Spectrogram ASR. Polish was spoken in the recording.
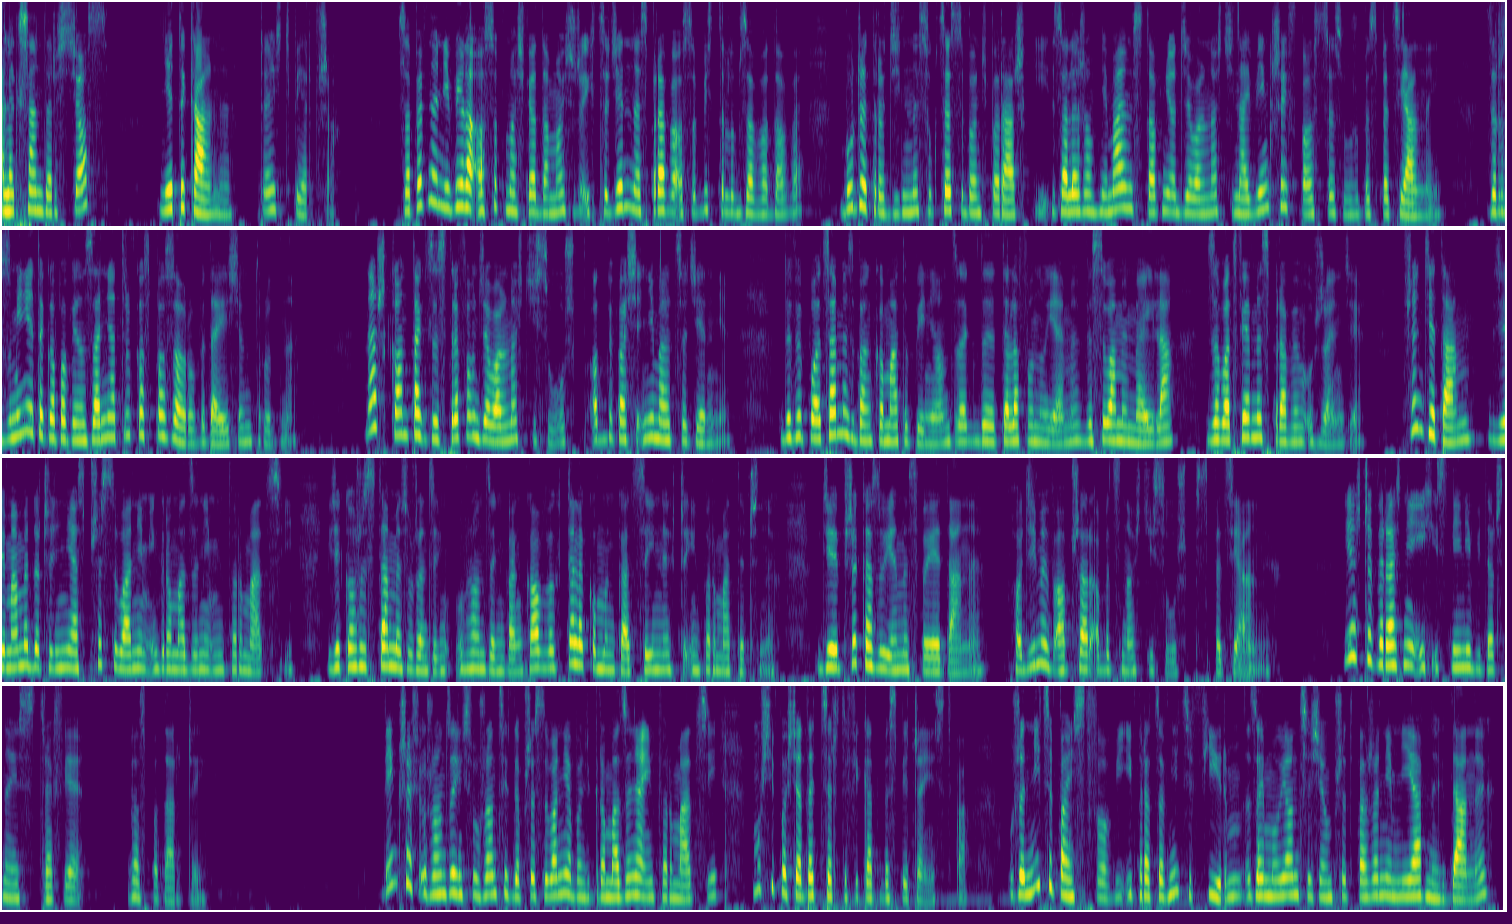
Aleksander Ścios Nietykalny Część pierwsza Zapewne niewiele osób ma świadomość, że ich codzienne sprawy osobiste lub zawodowe, budżet rodzinny, sukcesy bądź porażki zależą w niemałym stopniu od działalności największej w Polsce służby specjalnej. Zrozumienie tego powiązania tylko z pozoru wydaje się trudne. Nasz kontakt ze strefą działalności służb odbywa się niemal codziennie. Gdy wypłacamy z bankomatu pieniądze, gdy telefonujemy, wysyłamy maila, załatwiamy sprawę w urzędzie. Wszędzie tam, gdzie mamy do czynienia z przesyłaniem i gromadzeniem informacji, gdzie korzystamy z urządzeń, urządzeń bankowych, telekomunikacyjnych czy informatycznych, gdzie przekazujemy swoje dane, wchodzimy w obszar obecności służb specjalnych. Jeszcze wyraźniej ich istnienie widoczne jest w strefie gospodarczej. Większość urządzeń służących do przesyłania bądź gromadzenia informacji musi posiadać certyfikat bezpieczeństwa. Urzędnicy państwowi i pracownicy firm zajmujący się przetwarzaniem niejawnych danych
